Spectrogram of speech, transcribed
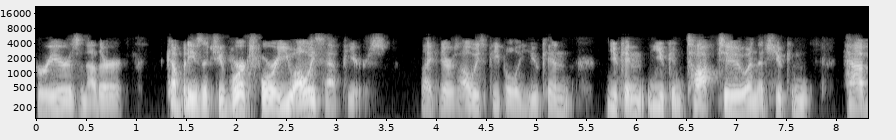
careers and other companies that you've worked for, you always have peers. Like there's always people you can you can you can talk to and that you can have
